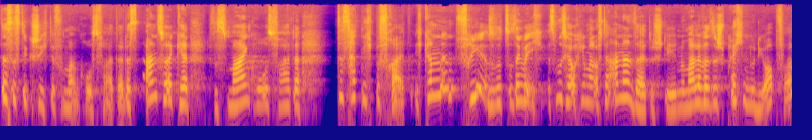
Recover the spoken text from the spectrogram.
Das ist die Geschichte von meinem Großvater. Das anzuerkennen, das ist mein Großvater, das hat mich befreit. Ich kann Frieden, also sozusagen, weil ich, es muss ja auch jemand auf der anderen Seite stehen. Normalerweise sprechen nur die Opfer.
